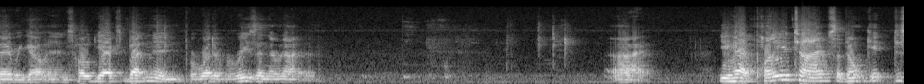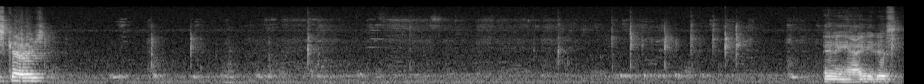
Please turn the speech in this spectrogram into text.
There we go, and it's hold the X button, and for whatever reason, they're not. Alright. You have plenty of time, so don't get discouraged. Anyhow, you just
